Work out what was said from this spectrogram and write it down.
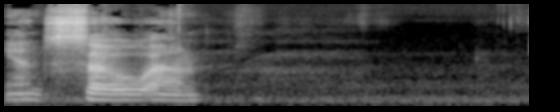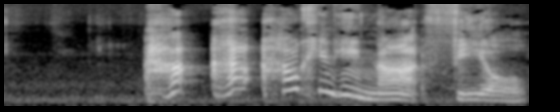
And so, um, how, how, how can he not feel?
